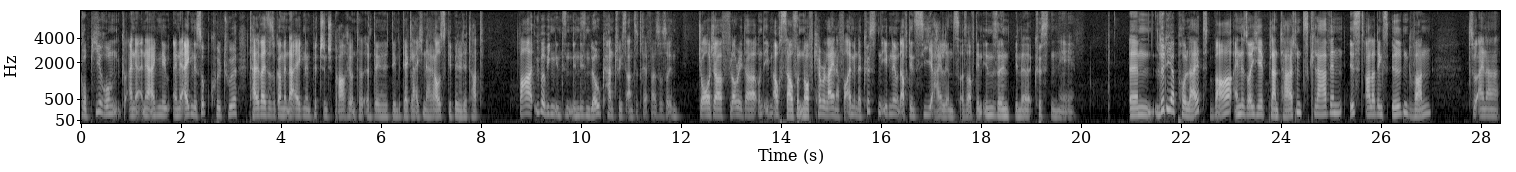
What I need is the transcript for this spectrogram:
Gruppierung eine, eine, eigene, eine eigene Subkultur, teilweise sogar mit einer eigenen Pidgin-Sprache und, äh, de, de, dergleichen herausgebildet hat. War überwiegend in diesen, in diesen Low Countries anzutreffen, also so in Georgia, Florida und eben auch South und North Carolina, vor allem in der Küstenebene und auf den Sea Islands, also auf den Inseln in der Küstennähe. Ähm, Lydia Polite war eine solche Plantagensklavin, ist allerdings irgendwann zu einer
